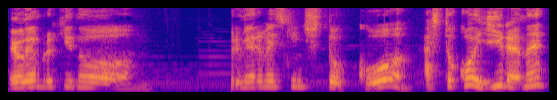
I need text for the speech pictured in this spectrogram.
Eu lembro que no primeira vez que a gente tocou, acho que tocou Ira, né?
